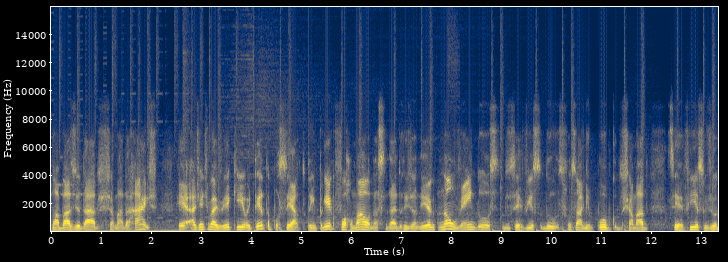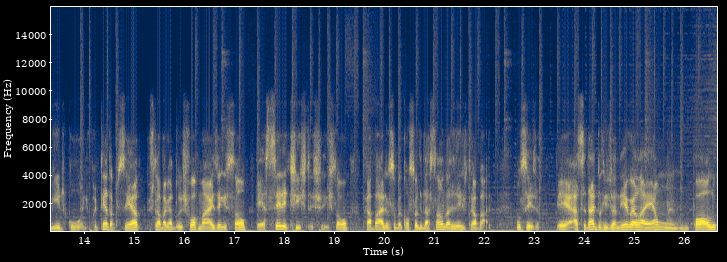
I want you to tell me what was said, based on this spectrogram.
numa base de dados chamada RAIS, é, a gente vai ver que 80% do emprego formal na cidade do Rio de Janeiro não vem do, do serviço dos funcionários públicos, do chamado serviço jurídico único. 80% dos trabalhadores formais eles são é, eles estão, trabalham sobre a consolidação da rede de trabalho. Ou seja, é, a cidade do Rio de Janeiro ela é um, um polo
